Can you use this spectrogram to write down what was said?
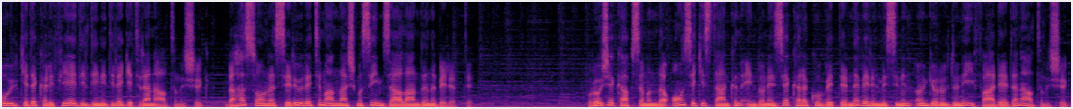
bu ülkede kalifiye edildiğini dile getiren Altınışık, daha sonra seri üretim anlaşması imzalandığını belirtti. Proje kapsamında 18 tankın Endonezya Kara Kuvvetlerine verilmesinin öngörüldüğünü ifade eden Altınışık,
